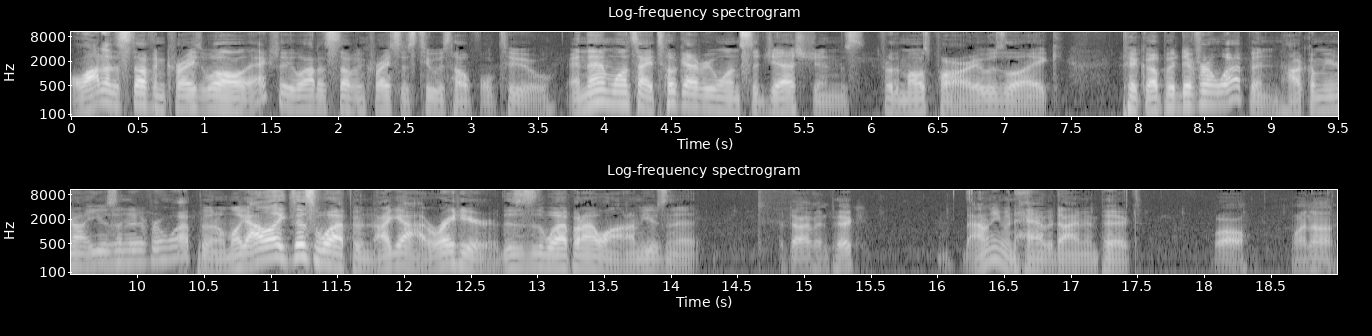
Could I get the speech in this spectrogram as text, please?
A lot of the stuff in Crysis, well, actually, a lot of the stuff in Crysis 2 is helpful too. And then once I took everyone's suggestions, for the most part, it was like pick up a different weapon. How come you're not using a different weapon? I'm like, I like this weapon. I got it right here. This is the weapon I want. I'm using it. A diamond pick? I don't even have a diamond pick. Well, why not?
